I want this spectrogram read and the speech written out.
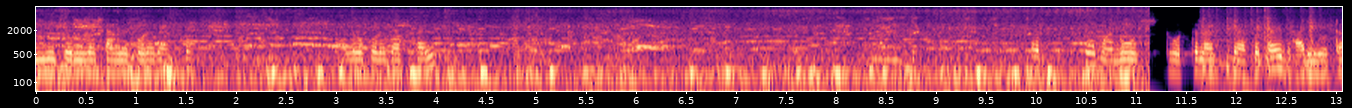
নিয়ে চলল সঙ্গে করে দেখো। ভালো করে দেখাই। কত মানুষ ধরতে লাগছে, এতটাই ভারী ওটা।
